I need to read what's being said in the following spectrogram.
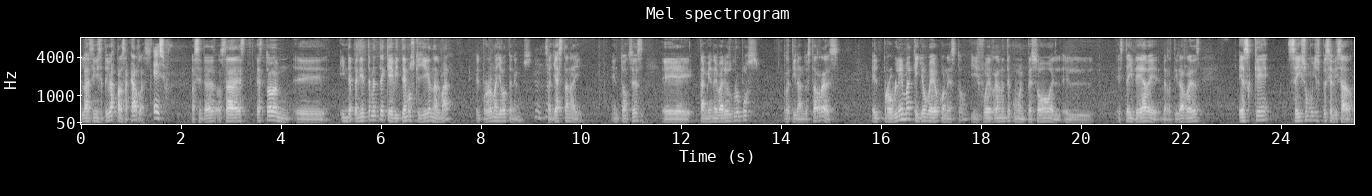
Las iniciativas para sacarlas. Eso. Las o sea, esto, eh, independientemente de que evitemos que lleguen al mar, el problema ya lo tenemos. O sea, ya están ahí. Entonces, eh, también hay varios grupos retirando estas redes. El problema que yo veo con esto, y fue realmente como empezó esta idea de, retirar redes, es que se hizo muy especializado.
